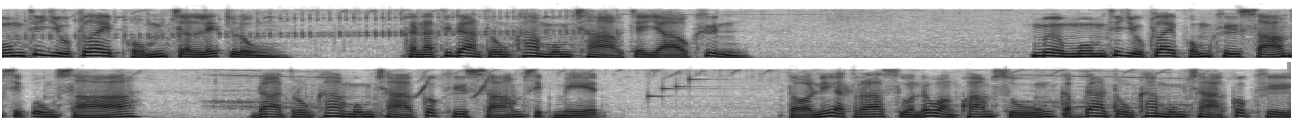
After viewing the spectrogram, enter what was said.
มุมที่อยู่ใกล้ผมจะเล็กลง ขณะที่ด้านตรงข้ามมุมฉากจะยาวขึ้น เมื่อมุมที่อยู่ใกล้ผมคือ 30 องศา ด้านตรงข้ามมุมฉากก็คือ 30 เมตร ตอนนี้อัตราส่วนระหว่างความสูงกับด้านตรงข้ามมุมฉากก็คือ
